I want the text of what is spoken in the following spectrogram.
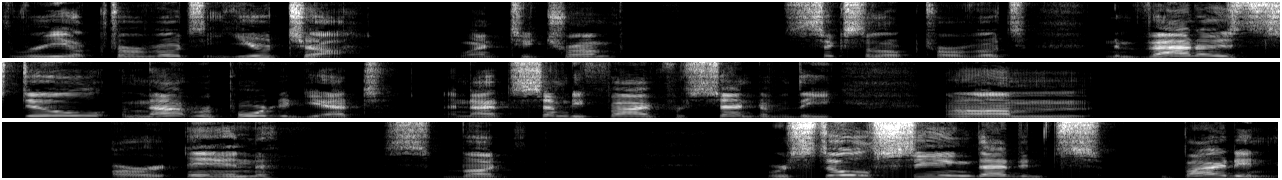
three electoral votes. Utah went to Trump, six electoral votes. Nevada is still not reported yet, and that's 75% of the um are in, but we're still seeing that it's Biden.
